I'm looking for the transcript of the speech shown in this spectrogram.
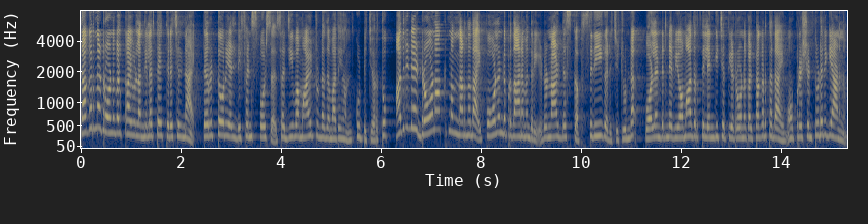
തകർന്ന ഡ്രോണുകൾക്കായുള്ള നിലത്തെ തിരച്ചിലിനായി ടെറിട്ടോറിയൽ ഡിഫൻസ് ഫോഴ്സ് സജീവമായിട്ടുണ്ടെന്നും അദ്ദേഹം കൂട്ടിച്ചേർത്തു. അതിനിടെ ഡ്രോൺ ആക്രമണം നടന്നതായി പോളണ്ട് പ്രധാനമന്ത്രി ഡൊണാൾഡ് ഡെസ്ക് സ്ഥിരീകരിച്ചിട്ടുണ്ട്. പോളണ്ടിന്റെ വ്യോമാതിർത്തി ലംഘിച്ചെത്തിയ ഡ്രോണുകൾ തകർത്തതായും ഓപ്പറേഷൻ തുടരുകയാണെന്നും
